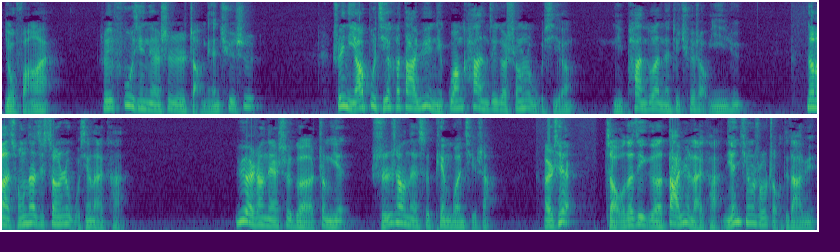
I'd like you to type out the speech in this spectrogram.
有妨碍，所以父亲呢是早年去世，所以你要不结合大运，你光看这个生日五行，你判断呢就缺少依据。那么从他的生日五行来看。月上呢是个正印，时上呢是偏官七煞，而且走的这个大运来看，年轻时候走的大运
